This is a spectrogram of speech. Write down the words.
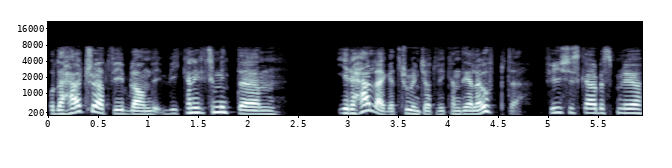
Och det här tror jag att vi ibland, vi kan liksom inte, i det här läget tror inte jag att vi kan dela upp det. Fysisk arbetsmiljö,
